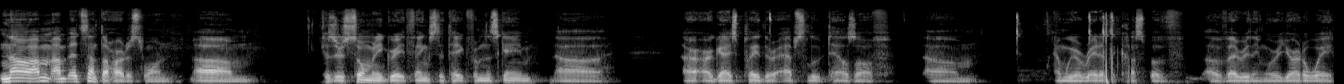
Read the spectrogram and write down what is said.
No, I'm, I'm. It's not the hardest one because um, there's so many great things to take from this game. Uh, our, our guys played their absolute tails off, um, and we were right at the cusp of of everything. We're a yard away.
